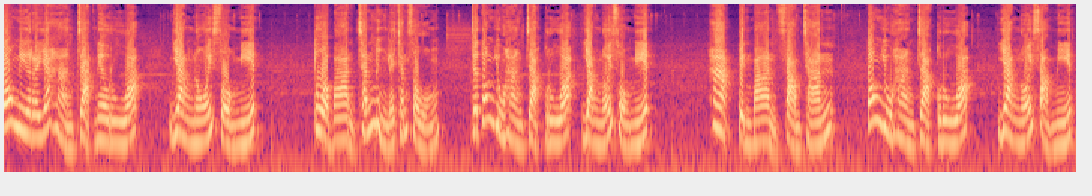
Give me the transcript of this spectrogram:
ต้องมีระยะห่างจากแนวรั้ว อย่างน้อย 2 เมตร ตัวบ้านชั้น 1 และชั้น 2 จะต้องอยู่ห่างจากรั้วอย่างน้อย 2 เมตร หากเป็นบ้าน 3 ชั้น ต้องอยู่ห่างจากรั้วอย่างน้อย 3 เมตร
